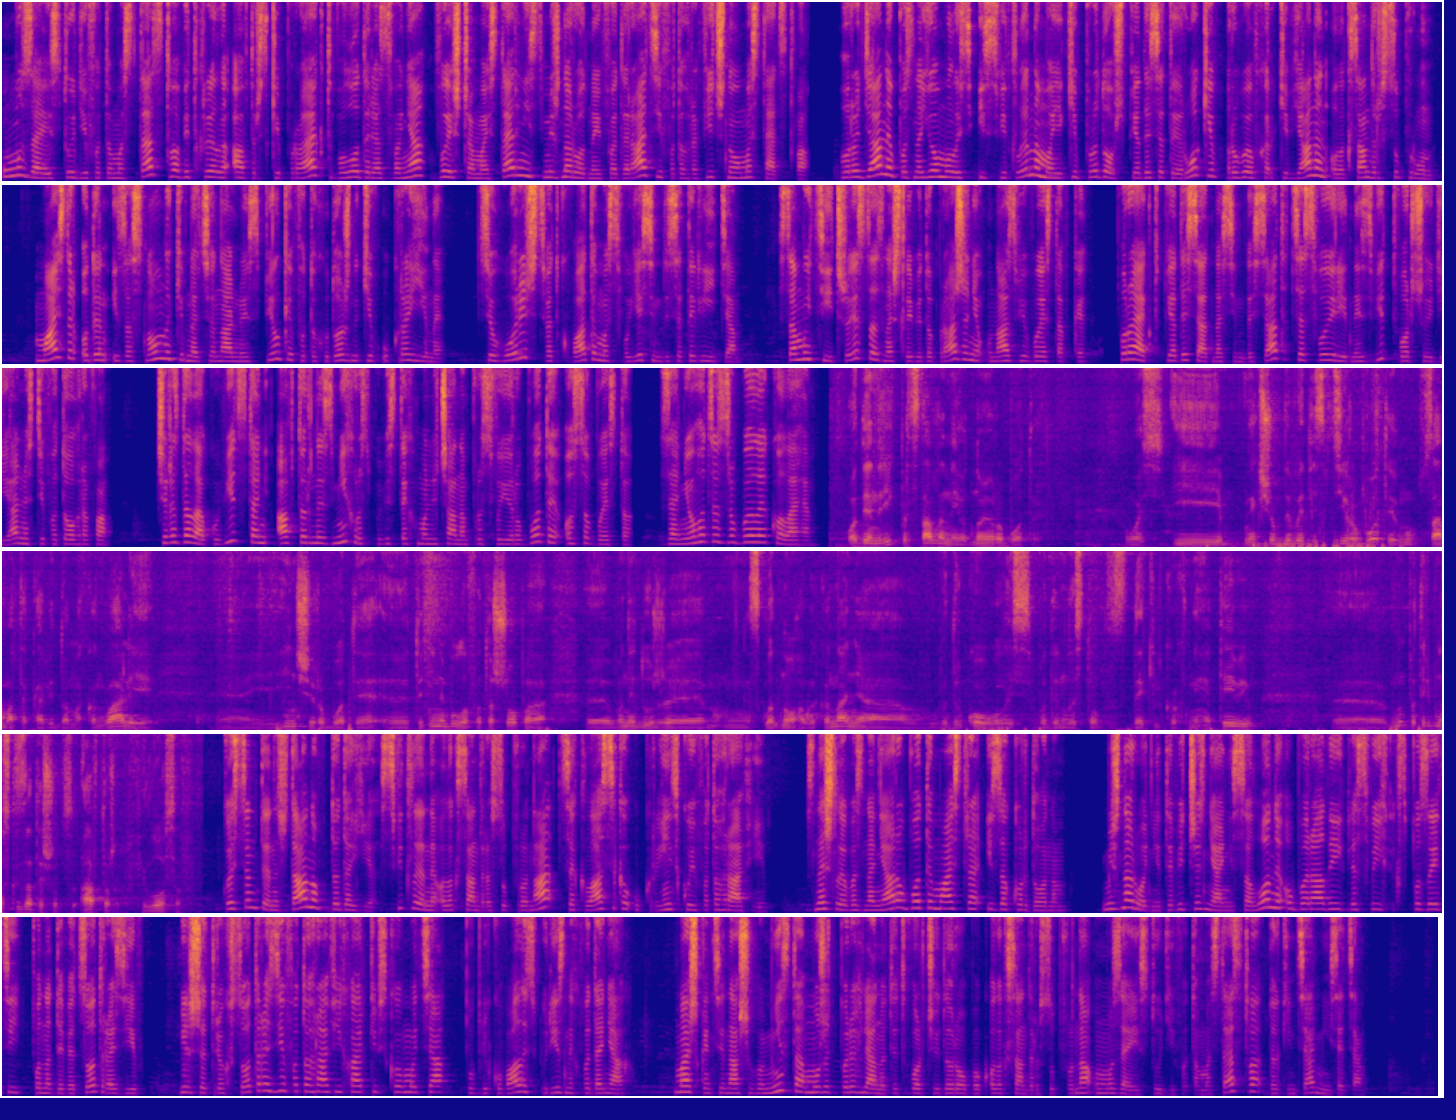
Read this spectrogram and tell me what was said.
У музеї студії фотомистецтва відкрили авторський проект володаря звання Вища майстерність Міжнародної федерації фотографічного мистецтва. Городяни познайомились із світлинами, які впродовж 50 років робив харків'янин Олександр Супрун. Майстер один із засновників Національної спілки фотохудожників України. Цьогоріч святкуватиме своє 70-ліття. Саме ці числа знайшли відображення у назві виставки. Проект 50 на 70 – це своєрідний звіт творчої діяльності фотографа. Через далеку відстань автор не зміг розповісти хмельничанам про свої роботи особисто. За нього це зробили колеги. один рік представлений одною роботою. Ось. І якщо вдивитись в ці роботи, ну, сама така відома конвалії, е, інші роботи, е, тоді не було фотошопа, е, вони дуже складного виконання, видруковувались в один листок з декількох негативів. Е, Ну, потрібно сказати, що це автор, філософ. Костянтин Жданов додає, світлини Олександра Супруна – це класика української фотографії. Знайшли визнання роботи майстра і за кордоном. Міжнародні та вітчизняні салони обирали їх для своїх експозицій понад 900 разів. Більше 300 разів фотографій харківського митця публікувались у різних виданнях. Мешканці нашого міста можуть переглянути творчий доробок Олександра Супруна у музеї студії фотомистецтва до кінця місяця.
